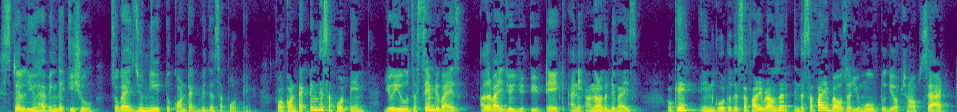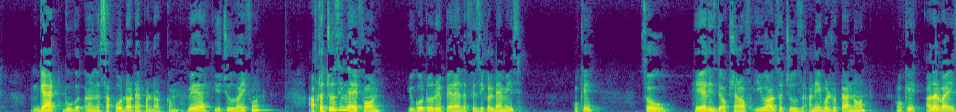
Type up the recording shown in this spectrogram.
still you having the issue. So guys you need to contact with the support team. For contacting the support team you use the same device otherwise you, you, you take any another device okay and go to the safari browser. In the safari browser you move to the option of chat get google uh, support.apple.com where you choose iphone. After choosing the iphone you go to repair and the physical damage okay. So here is the option of you also choose unable to turn on okay. Otherwise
